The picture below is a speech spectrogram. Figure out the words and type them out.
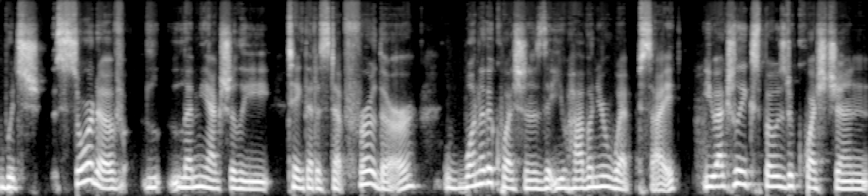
which sort of let me actually take that a step further. One of the questions that you have on your website, you actually exposed a question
